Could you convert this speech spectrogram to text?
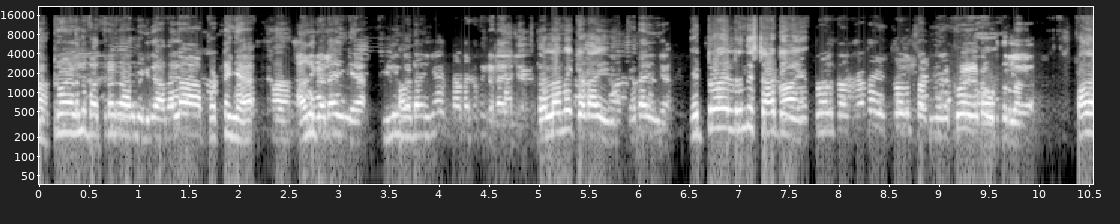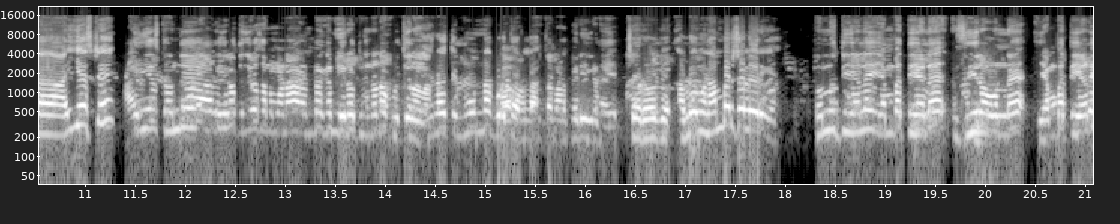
எட்டு ரூபாயில இருந்து பத்து இருந்து ஆரம்பிக்குது. அதெல்லாம் பொட்டைங்க. அது கடாய்ங்க இது கடாய்ங்க இந்த நடக்கிறது கடாய்ங்க எல்லாமே கடாய். கடாய்ங்க. எட்டு ரூபாயில இருந்து ஸ்டார்டிங் எட்டு ரூபாயில எட்டு ரூபாயில எட்டு ரூபாய் கேட்டா கொடுத்துடலாங்க. ஹையஸ்ட் ஐஎஸ் வந்து அது இருபத்தஞ்சு ரூபா சொன்னோம்னா ரெண்டு ரூபா கம்மி இருபத்தி மூணு ரூபா கொடுத்துடலாம். இருபத்தி கொடுத்துடலாம். பெரிய கடை சரி ஓகே அப்படியே உங்க நம்பர் சொல்லிருங்க தொண்ணூத்தி ஏழு எண்பத்தி ஏழு ஜீரோ ஒண்ணு எண்பத்தி ஏழு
